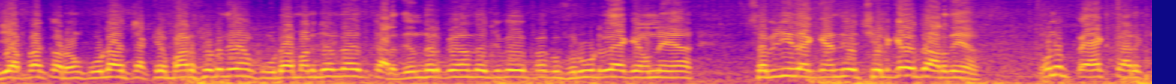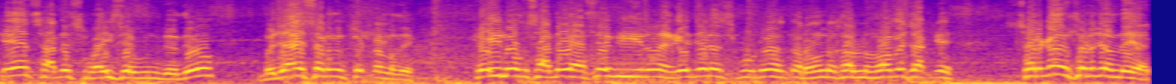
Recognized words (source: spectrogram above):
ਜੇ ਆਪਾਂ ਘਰੋਂ ਕੂੜਾ ਚੱਕ ਕੇ ਬਾਹਰ ਸੁੱਟਦੇ ਹਾਂ, ਕੂੜਾ ਬਣ ਜਾਂਦਾ, ਘਰ ਦੇ ਅੰਦਰ ਪਿਆ ਹੁੰਦਾ, ਜਿਵੇਂ ਆਪਾਂ ਕੋਈ ਫਰੂਟ ਲੈ ਕੇ ਆਉਂਦੇ ਆ ਸਬਜ਼ੀ ਲੈ ਕੇ ਆਉਂਦੇ ਆ ਛਿਲਕੇ ਉਤਾਰਦੇ ਆ ਉਹਨੂੰ ਪੈਕ ਕਰਕੇ ਸਾਡੇ ਸਫ਼ਾਈ ਸੇਵਕ ਨੂੰ ਦੇ ਦਿਓ, ਬਜਾਏ ਸੜਕ ਸੁੱਟਣ ਦੇ। ਕਈ ਲੋਕ ਸਾਡੇ ਐਸੇ ਵੀਰ ਹੈਗੇ ਜਿਹੜੇ ਸਕੂਟਰ ਘਰੋਂ ਲਿਖਾ ਚੱਕ ਕੇ ਸੜਕਾਂ ਤੇ ਸੁੱਟ ਜਾਂਦੇ ਆ।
